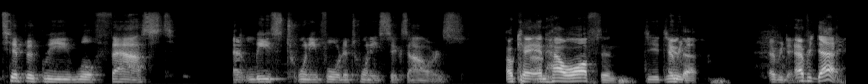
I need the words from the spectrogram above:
typically will fast at least 24 to 26 hours. Okay. Um, and how often do you do that? every day. Every day.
